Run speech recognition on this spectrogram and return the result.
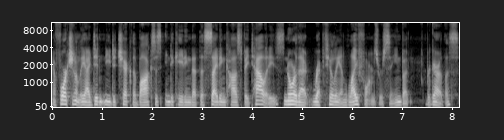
Now, fortunately, I didn't need to check the boxes indicating that the sighting caused fatalities, nor that reptilian life forms were seen, but regardless.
